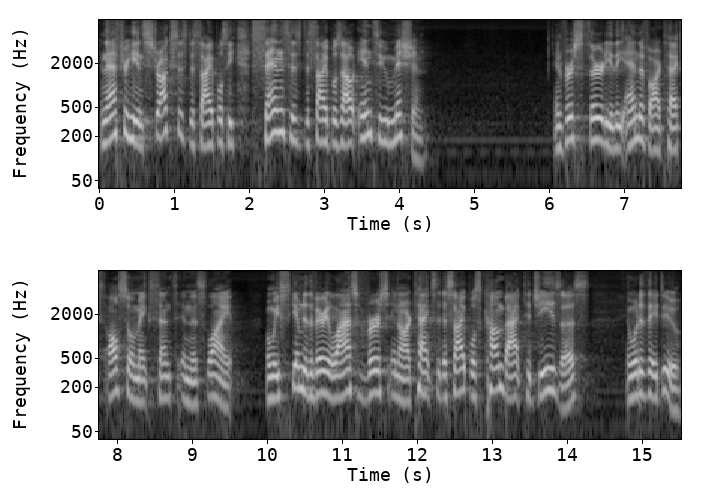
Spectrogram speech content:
And after he instructs his disciples, he sends his disciples out into mission. In verse 30, the end of our text also makes sense in this light. When we skim to the very last verse in our text, the disciples come back to Jesus, and what do they do?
